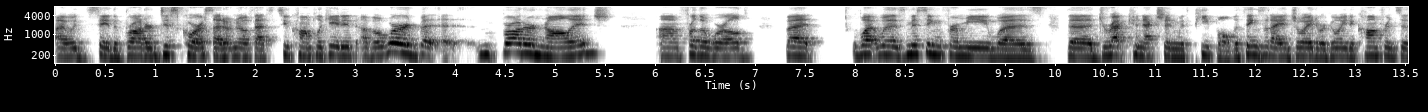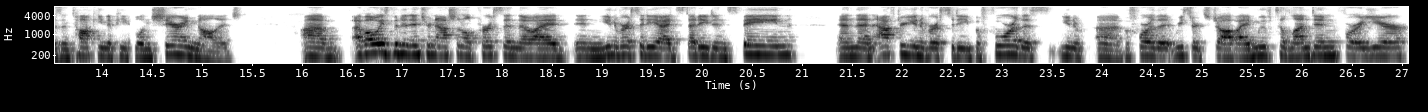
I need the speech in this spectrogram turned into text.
I would say the broader discourse. I don't know if that's too complicated of a word, but uh, broader knowledge um, for the world. But what was missing for me was the direct connection with people. The things that I enjoyed were going to conferences and talking to people and sharing knowledge. Um, I've always been an international person, though. I in university I'd studied in Spain, and then after university, before this, you know, uh, before the research job, I moved to London for a year.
